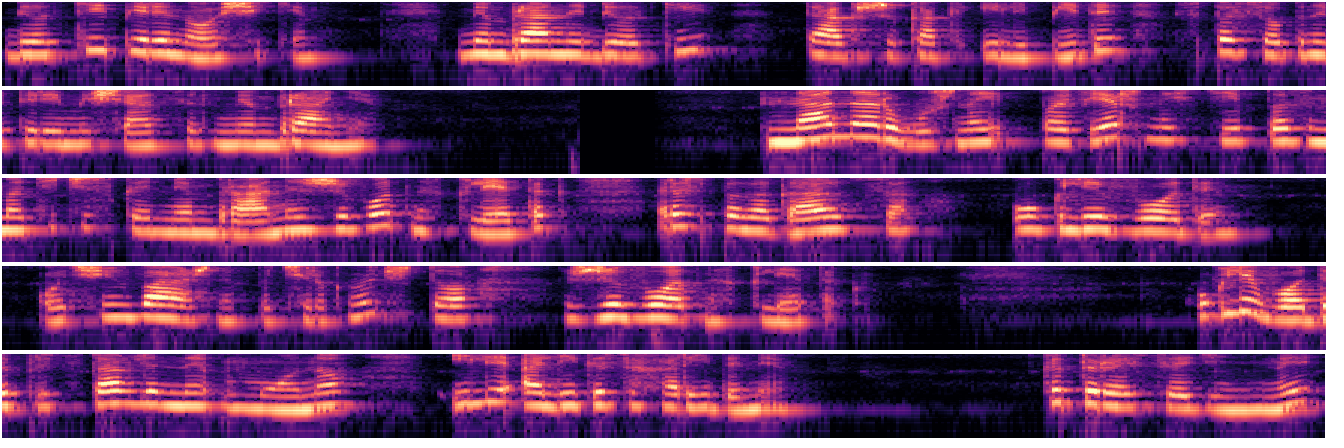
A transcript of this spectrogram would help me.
белки-переносчики. Мембранные белки – так же как и липиды, способны перемещаться в мембране. На наружной поверхности плазматической мембраны животных клеток располагаются углеводы. Очень важно подчеркнуть, что животных клеток. Углеводы представлены моно- или олигосахаридами, которые соединены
